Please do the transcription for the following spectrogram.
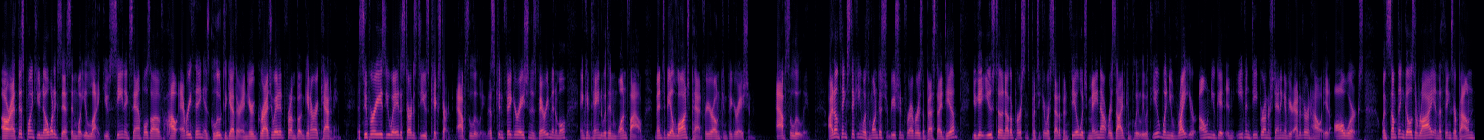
or at this point, you know what exists and what you like. You've seen examples of how everything is glued together, and you're graduated from Beginner Academy. A super easy way to start is to use Kickstart. Absolutely. This configuration is very minimal and contained within one file, meant to be a launch pad for your own configuration. Absolutely. I don't think sticking with one distribution forever is the best idea. You get used to another person's particular setup and feel, which may not reside completely with you. When you write your own, you get an even deeper understanding of your editor and how it all works. When something goes awry and the things are bound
